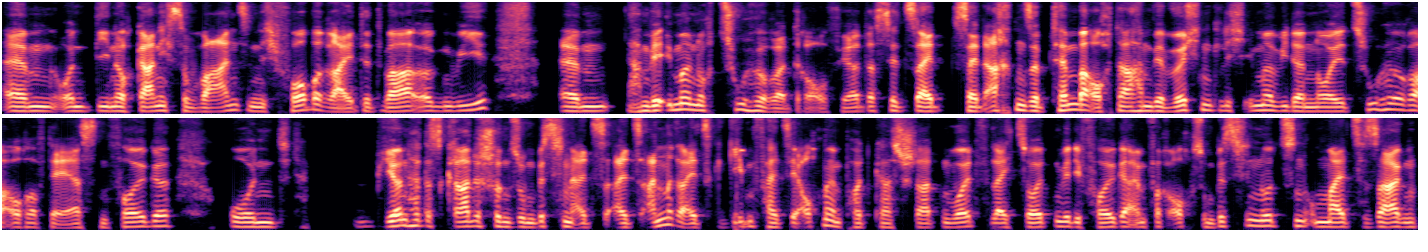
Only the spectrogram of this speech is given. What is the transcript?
ähm, und die noch gar nicht so wahnsinnig vorbereitet war irgendwie, ähm, haben wir immer noch Zuhörer drauf. Ja, das jetzt seit, seit 8. September, auch da haben wir wöchentlich immer wieder neue Zuhörer, auch auf der ersten Folge. Und Björn hat das gerade schon so ein bisschen als, als Anreiz gegeben, falls ihr auch mal einen Podcast starten wollt. Vielleicht sollten wir die Folge einfach auch so ein bisschen nutzen, um mal zu sagen,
